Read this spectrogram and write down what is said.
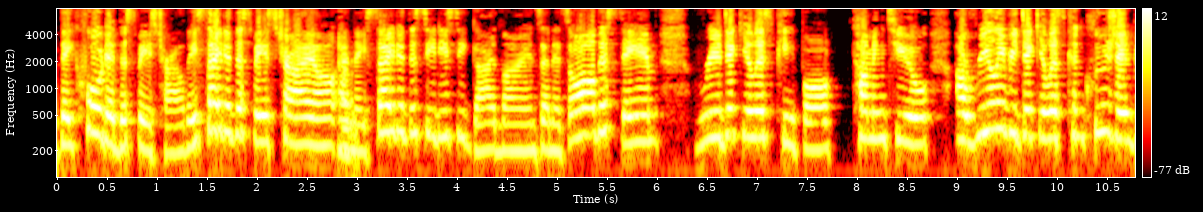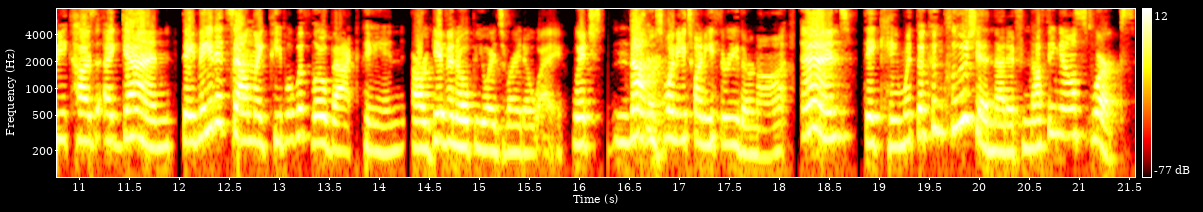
They quoted the space trial. They cited the space trial and they cited the CDC guidelines and it's all the same ridiculous people coming to a really ridiculous conclusion because again they made it sound like people with low back pain are given opioids right away which not in 2023 they're not and they came with the conclusion that if nothing else works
